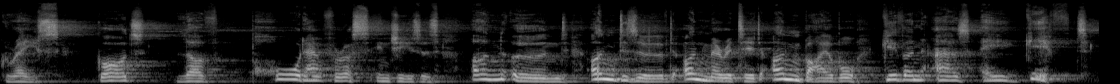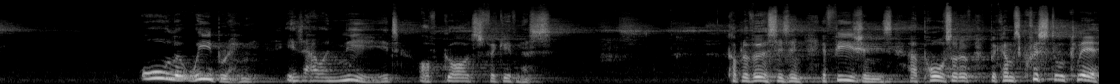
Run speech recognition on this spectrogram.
grace. God's love poured out for us in Jesus, unearned, undeserved, unmerited, unbuyable, given as a gift. All that we bring is our need of God's forgiveness. A couple of verses in Ephesians, uh, Paul sort of becomes crystal clear.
